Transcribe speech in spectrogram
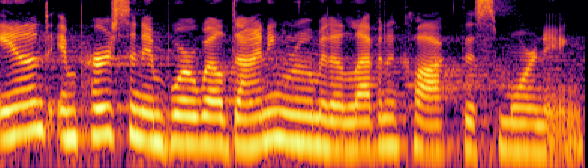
and in person in Borwell Dining Room at 11 o'clock this morning.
